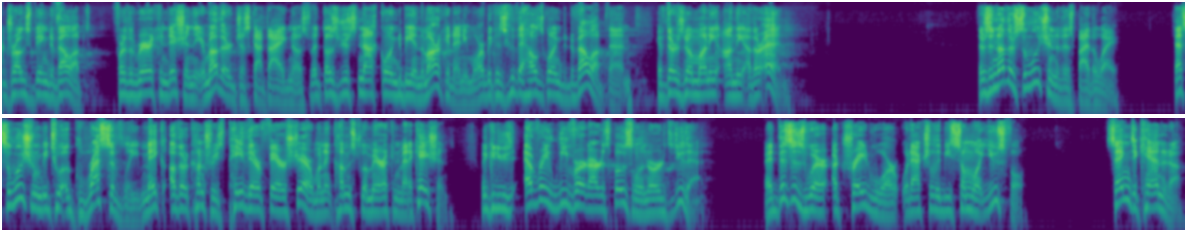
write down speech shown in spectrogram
Drugs being developed for the rare condition that your mother just got diagnosed with, those are just not going to be in the market anymore because who the hell's going to develop them if there's no money on the other end? There's another solution to this, by the way. That solution would be to aggressively make other countries pay their fair share when it comes to American medication. We could use every lever at our disposal in order to do that. Right? This is where a trade war would actually be somewhat useful. Saying to Canada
